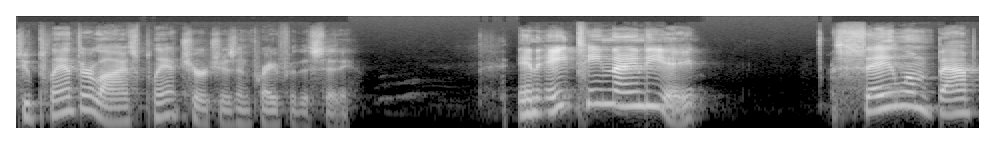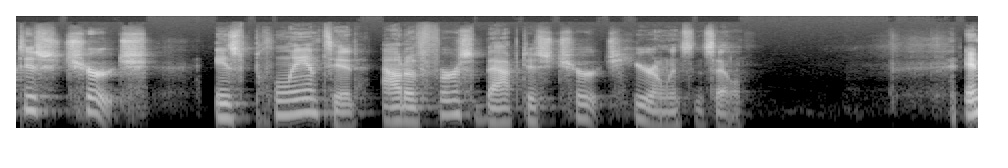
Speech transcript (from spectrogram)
to plant their lives, plant churches, and pray for the city. In 1898, Salem Baptist Church is planted out of First Baptist Church here in Winston-Salem. In,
